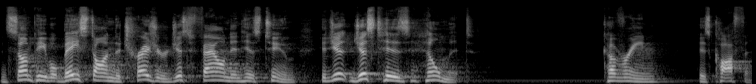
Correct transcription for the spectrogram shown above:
And some people, based on the treasure just found in his tomb, just his helmet covering his coffin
